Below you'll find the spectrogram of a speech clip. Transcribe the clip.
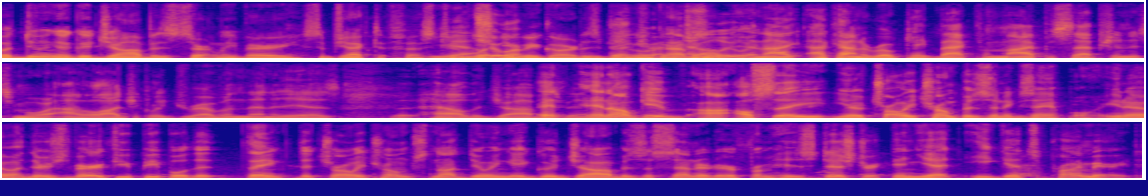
But doing a good job is certainly very subjective as to yeah. what sure. you regard as being That's a good right. Absolutely. job. And I, I kind of rotate back from my perception. It's more ideologically driven than it is how the job is being. And done. I'll give, I'll say, you know, Charlie Trump is an example. You know, mm-hmm. there's very few people that think that Charlie Trump's not doing a good job as a senator from his district, and yet he gets primaried.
